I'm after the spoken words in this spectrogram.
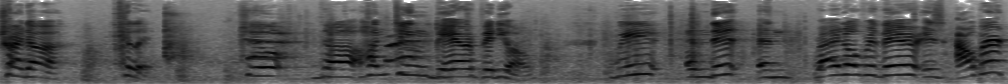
try to kill it. To the hunting bear video. We and this and right over there is Albert.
